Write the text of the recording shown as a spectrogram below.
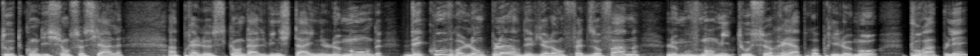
toutes conditions sociales. Après le scandale Weinstein, le monde découvre l'ampleur des violences faites aux femmes. Le mouvement MeToo se réapproprie le mot pour appeler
